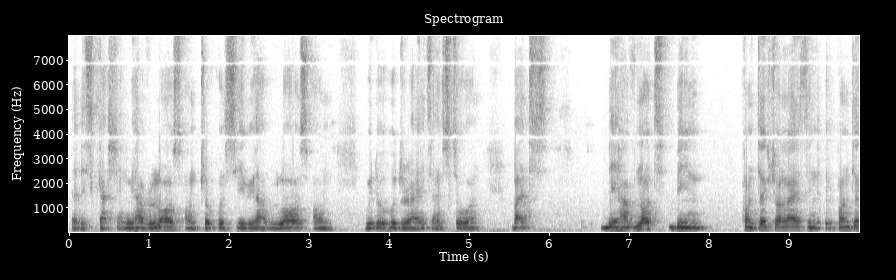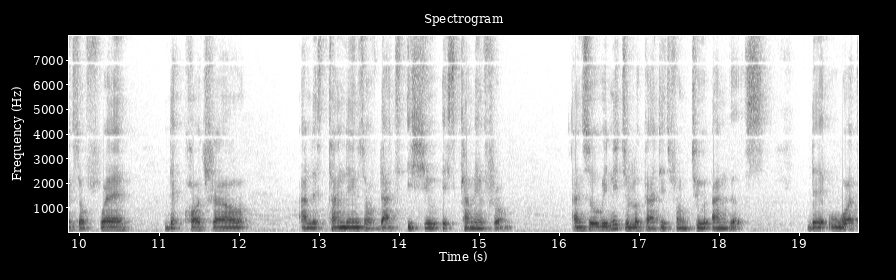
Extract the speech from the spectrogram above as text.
the discussion. We have laws on trokosi, we have laws on widowhood rights, and so on. But they have not been contextualized in the context of where the cultural understandings of that issue is coming from. And so we need to look at it from two angles. The, what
